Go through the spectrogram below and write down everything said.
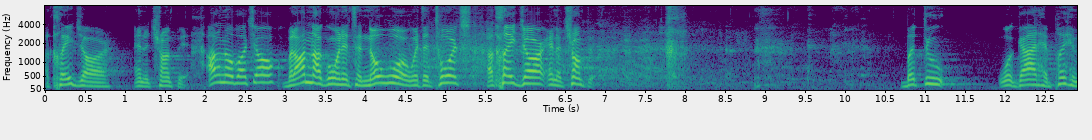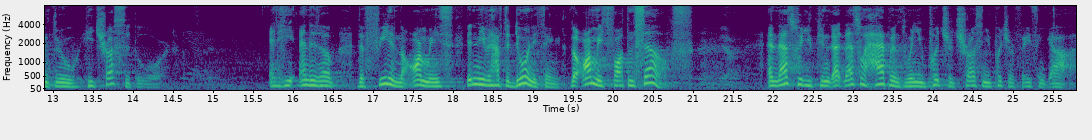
a clay jar, and a trumpet. I don't know about y'all, but I'm not going into no war with a torch, a clay jar, and a trumpet. But through what God had put him through, he trusted the Lord. And he ended up defeating the armies. They didn't even have to do anything. The armies fought themselves. Yeah. And that's what you can that, that's what happens when you put your trust and you put your faith in God.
